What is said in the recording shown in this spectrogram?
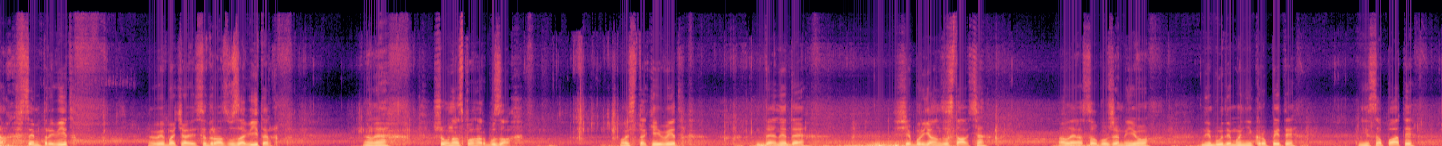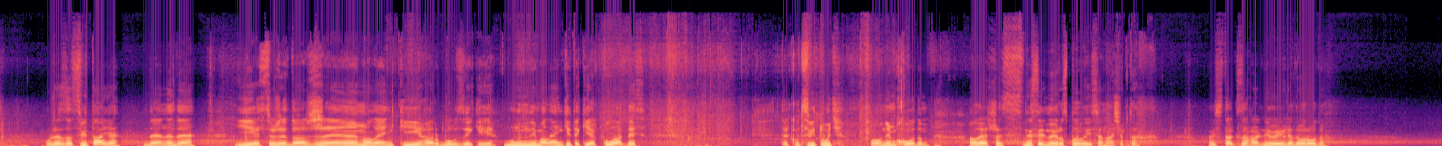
Так, всім привіт. Вибачаюсь одразу за вітер. Але що в нас по гарбузах? Ось такий вид. Де-не-де ще бур'ян зостався, але особо вже ми його не будемо ні кропити, ні сапати. Уже зацвітає де-не-де. Є вже даже маленькі гарбузики. Ну, не маленькі, такі як кулак десь. Так от цвітуть повним ходом, але щось не сильно і розплилися начебто. Ось так загальний вигляд городу.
